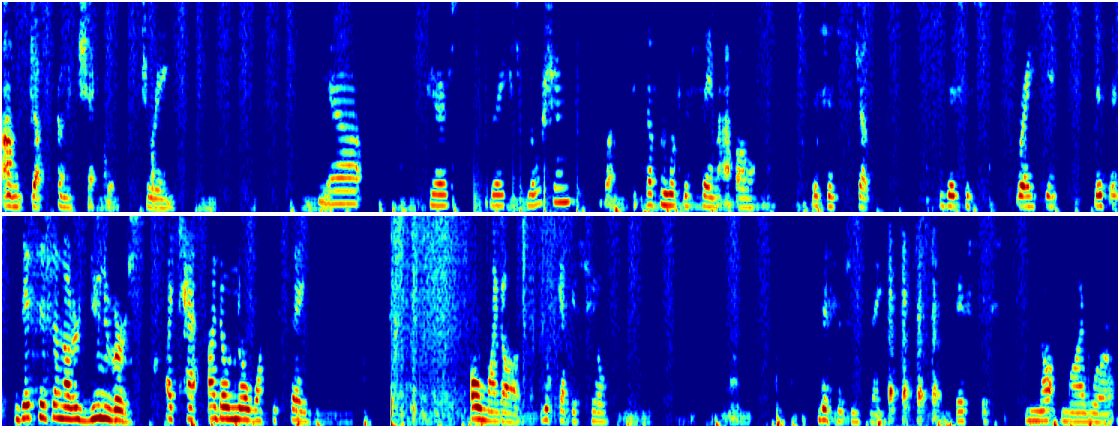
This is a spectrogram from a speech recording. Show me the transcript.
I'm just gonna check the terrain. Yeah, here's the explosion, but it doesn't look the same at all. This is just, this is breaking. This is, this is another universe. I can't, I don't know what to say. Oh my god, look at this hill. This is insane. This is not my world.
